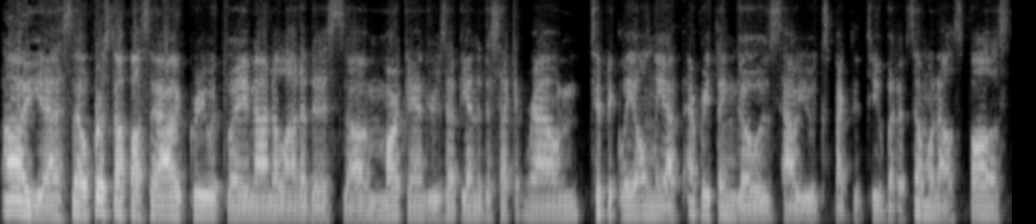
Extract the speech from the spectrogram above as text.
Uh, yeah. So first off, I'll say I agree with Dwayne on a lot of this. Um, Mark Andrews at the end of the second round, typically only if everything goes how you expect it to. But if someone else falls,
